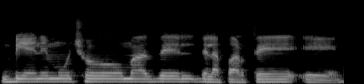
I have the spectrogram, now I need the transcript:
viene mucho más de, la parte eh,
